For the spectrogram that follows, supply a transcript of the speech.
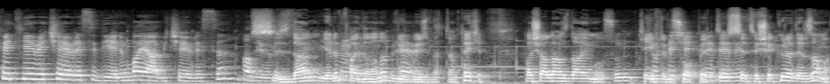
Fethiye ve çevresi diyelim. Bayağı bir çevresi alıyoruz. sizden gelip Hı hı. faydalanabiliyor bu Evet. hizmetten. Peki. Başarılarınız daim olsun. Keyifli Çok bir sohbetti. ederiz. Size teşekkür ederiz ama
